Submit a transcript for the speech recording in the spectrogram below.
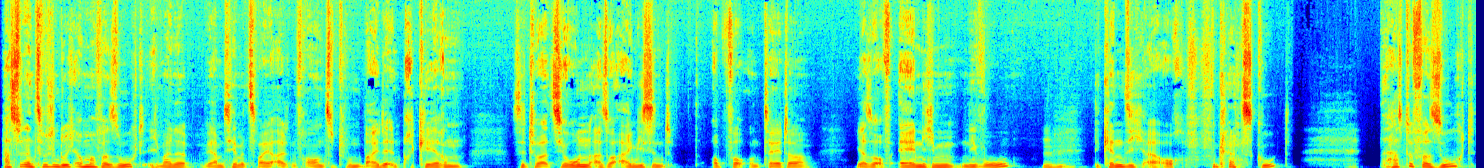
Hast du denn zwischendurch auch mal versucht, ich meine, wir haben es hier mit zwei alten Frauen zu tun, beide in prekären Situationen, also eigentlich sind Opfer und Täter ja so auf ähnlichem Niveau. Mhm. Die kennen sich ja auch ganz gut. Hast du versucht,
